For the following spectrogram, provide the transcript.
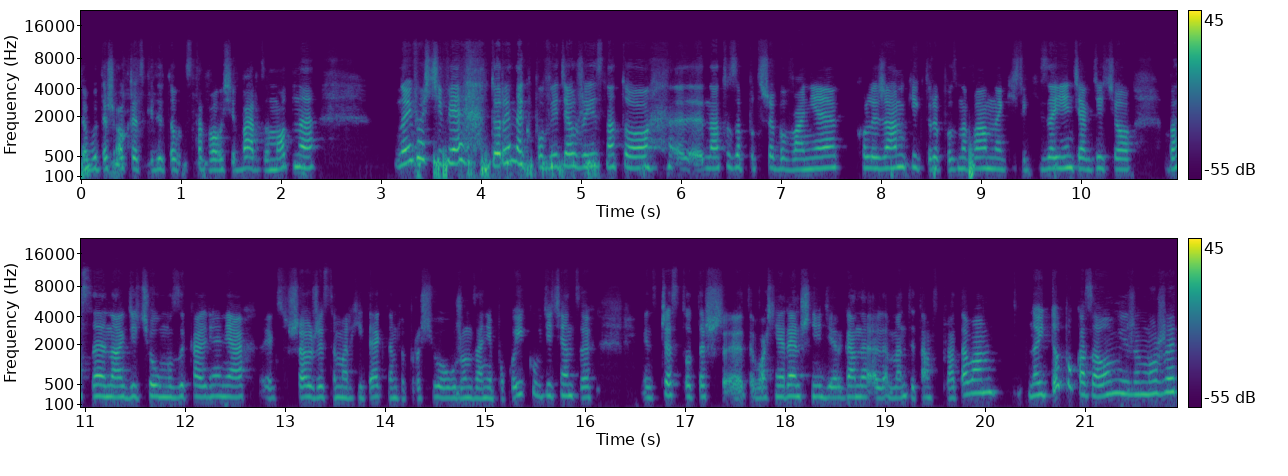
To był też okres, kiedy to stawało się bardzo modne. No i właściwie to rynek powiedział, że jest na to, na to zapotrzebowanie koleżanki, które poznawałam na jakichś takich zajęciach dzieci o basenach, dzieci o muzykalnianiach. Jak słyszały, że jestem architektem, to prosiło o urządzanie pokoików dziecięcych, więc często też e, te właśnie ręcznie dziergane elementy tam wplatałam. No i to pokazało mi, że może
